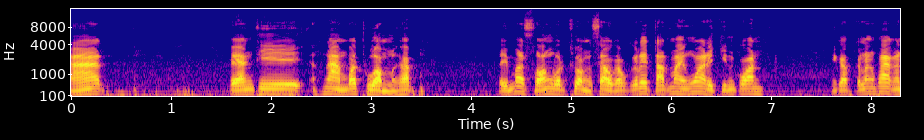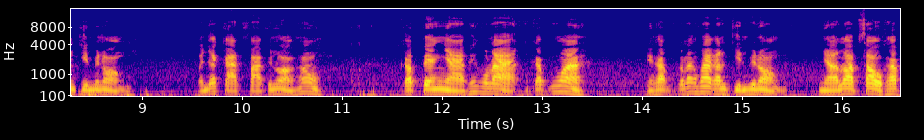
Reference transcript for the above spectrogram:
หา แปลงที่น้ำว่าท่วมนะครับได้มาสองรถช่วงเศร้าครับก็ได้ตัดไม้ว่าได้กินก่อนนี่ครับกำลังพากันกินพี่น้อง บรรยากาศฝากพี่น้องเฮ้ากับแปลงหญ้าเพ่งโครากับว่านี่ครับกำลังพากันกินพี่น้องหญ้ารอบเศร้าครับ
